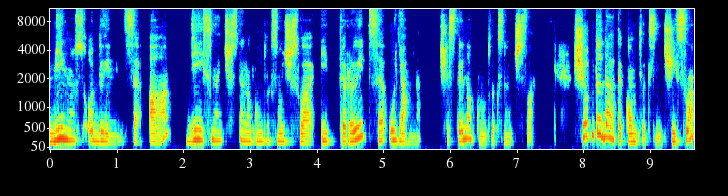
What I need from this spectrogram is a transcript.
Мінус 1 це А, дійсна частина комплексного числа, і 3 це уявна частина комплексного числа. Щоб додати комплексні числа,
